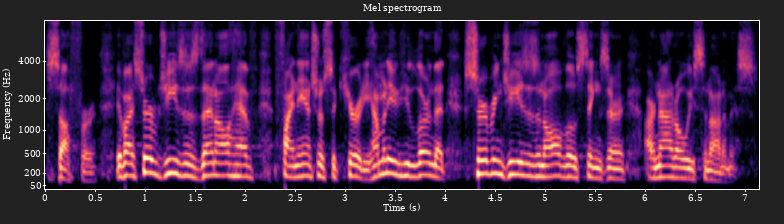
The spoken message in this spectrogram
suffer. If I serve Jesus, then I'll have financial security. How many of you learned that serving Jesus and all of those things are, are not always synonymous?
